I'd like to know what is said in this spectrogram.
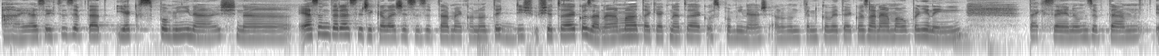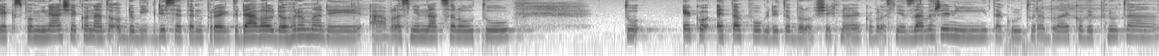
A já se chci zeptat, jak vzpomínáš na... Já jsem teda si říkala, že se zeptám, jako no teď, když už je to jako za náma, tak jak na to jako vzpomínáš, ale on ten covid jako za náma úplně není, hmm. tak se jenom zeptám, jak vzpomínáš jako na to období, kdy se ten projekt dával dohromady a vlastně na celou tu, tu jako etapu, kdy to bylo všechno jako vlastně zavřený, ta kultura byla jako vypnutá.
